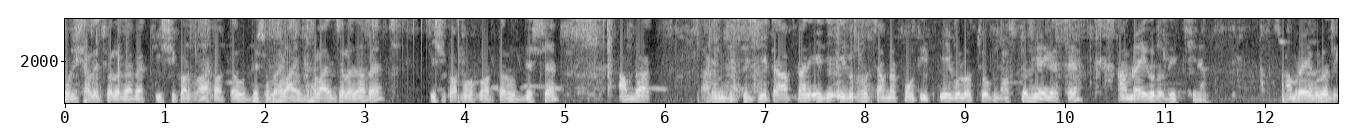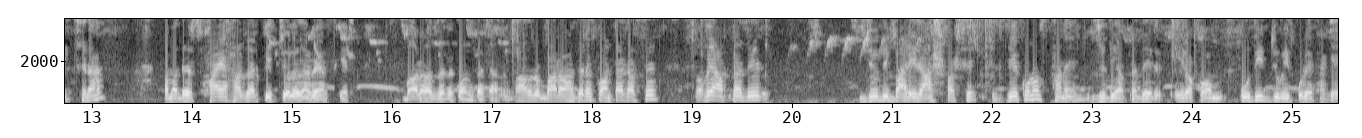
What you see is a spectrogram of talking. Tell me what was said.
বরিশালে চলে যাবে কৃষি কর্মকর্তার উদ্দেশ্যে। ভোলায় ভোলায় চলে যাবে কৃষি কর্মকর্তার উদ্দেশ্যে। আমরা কাটিং দিচ্ছি যেটা আপনার এই যে এগুলো হচ্ছে আপনার পতীত। এগুলো চোখ নষ্ট হয়ে গেছে আমরা এগুলো দিচ্ছি না। আমরা এগুলো দিচ্ছি না। আমাদের ছয় হাজার পিস চলে যাবে আজকের। বারো হাজারের কন্টাক্ট আছে। বারো বারো হাজারের কন্ট্যাক্ট আছে। তবে আপনাদের যদি বাড়ির আশপাশে যে কোনো স্থানে যদি আপনাদের এরকম অতীত জমি পড়ে থাকে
